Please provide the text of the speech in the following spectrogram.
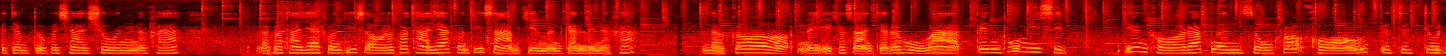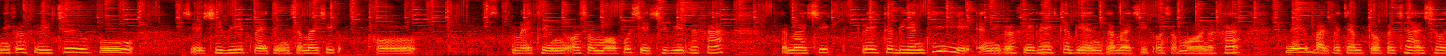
ประจำตัวประชาชนนะคะ แล้วก็ทายาทคนที่ 2 แล้วก็ทายาทคนที่ 3 เขียนเหมือนกันเลยนะคะ แล้วก็ในเอกสารจะระบุว่าเป็นผู้มีสิทธิ์ยื่นขอรับเงินสงเคราะห์ของจุดๆนี่ก็คือชื่อผู้เสียชีวิต หมายถึงสมาชิกของหมายถึงอสมผู้เสียชีวิตนะคะ สมาชิก เลขทะเบียนที่อันนี้ก็คือเลขทะเบียนสมาชิกอสมนะคะ เลขบัตรประจำตัวประชาชน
